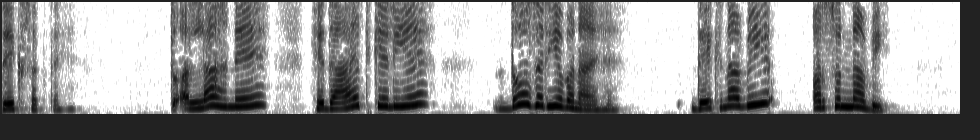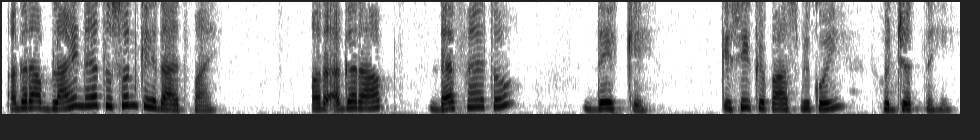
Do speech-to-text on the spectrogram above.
دیکھ سکتے ہیں تو اللہ نے ہدایت کے لیے دو ذریعے بنائے ہیں دیکھنا بھی اور سننا بھی اگر آپ بلائنڈ ہیں تو سن کے ہدایت پائیں اور اگر آپ ڈیف ہیں تو دیکھ کے کسی کے پاس بھی کوئی حجت نہیں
